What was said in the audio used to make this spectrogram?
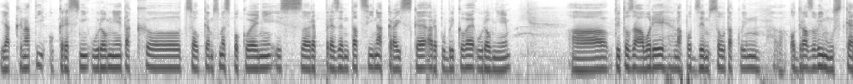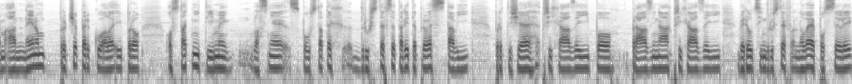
jak na té okresní úrovni, tak celkem jsme spokojeni i s reprezentací na krajské a republikové úrovni. A tyto závody na podzim jsou takovým eh, odrazovým můstkem a nejenom pro Čeperku, ale i pro ostatní týmy. Vlastně spousta těch družstev se tady teprve staví, protože přicházejí po prázdninách, přicházejí vedoucím družstev nové posily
